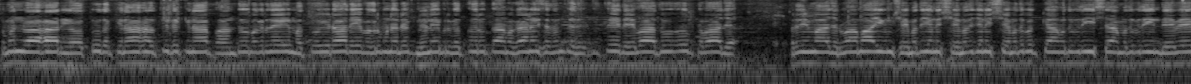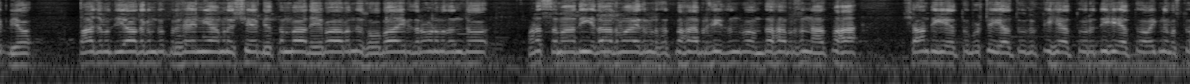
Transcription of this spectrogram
सुमन्वाहार्योऽस्तु दक्षिणाः अस्ति दक्षिणा पान्तु भगृते मत्तो इडादेव गुरुमणरघ्नने बृहत्परुत्तामघाणै सदं ते देवातु उक्तवाज प्रतिमा जन्मायुं क्षेमतिजनि क्षेमतिजनि क्षेमतिभक्त्या मधुपदीशा मधुपदीं देवेभ्यो വാചമദ്യാതകം പ്രശേന്യാമനശ്യേഭ്യത്തം വാ ദേവാബന്ധ ശോഭായ പിതരോണമതന്തോ മനസ്സമാധി യഥാഥമായ സത്മഃ പ്രസീതന്ത്വന്തഃ പ്രസന്നാത്മഃ शांति अस्तु पुष्टि अस्तु तृप्ति अस्तु वृद्धि अस्तु अवज्ञमस्तु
